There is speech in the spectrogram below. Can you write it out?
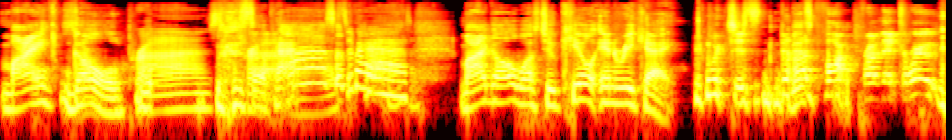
My goal Surprise! Surprise, surprise. My goal was to kill Enrique. Which is not This- far from the truth.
